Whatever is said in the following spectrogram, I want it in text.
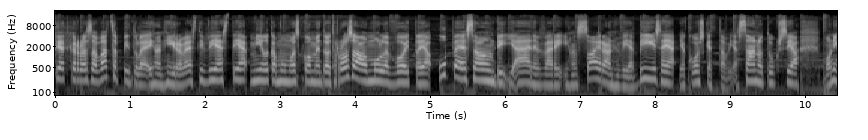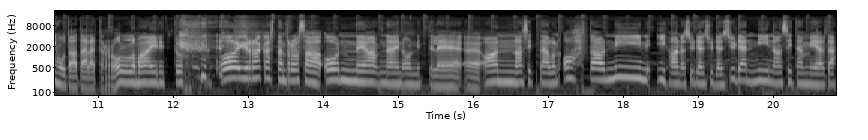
Tiedätkö Rosa, Whatsappiin tulee ihan hirveästi viestiä. Milka muun muassa kommentoi, että Rosa on mulle voittaja. Upea soundi ja äänenväri, ihan sairaan hyviä biisejä ja koskettavia sanotuksia. Moni huutaa täällä, että Rollo mainittu. Oi, rakastan Rosaa, onnea. Näin onnittelee Anna. Sitten täällä on, oh, tää on niin ihana, sydän, sydän, sydän. Niina on sitä mieltä.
